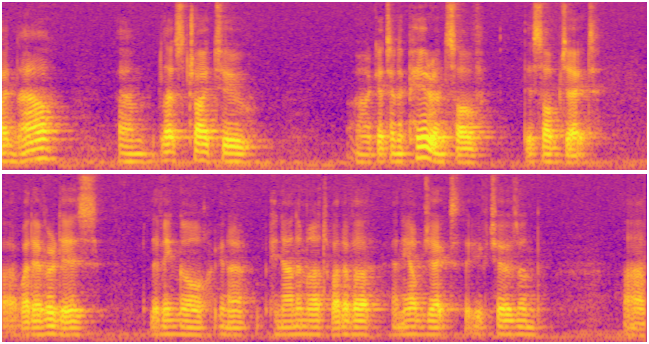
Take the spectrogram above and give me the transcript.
Right now, um, let's try to uh, get an appearance of this object, uh, whatever it is, living or you know inanimate, whatever, any object that you've chosen uh,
